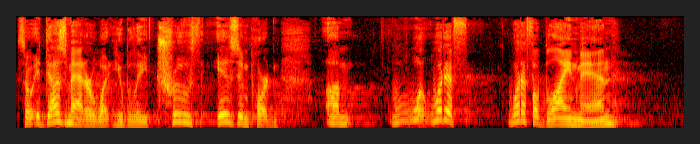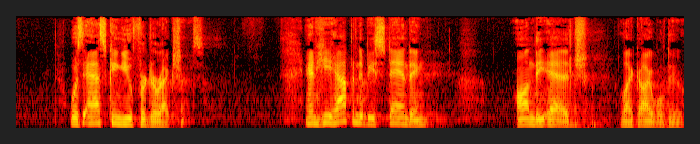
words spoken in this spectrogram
So it does matter what you believe. Truth is important. Um, what, what, if what if a blind man was asking you for directions? And he happened to be standing on the edge, like I will do.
